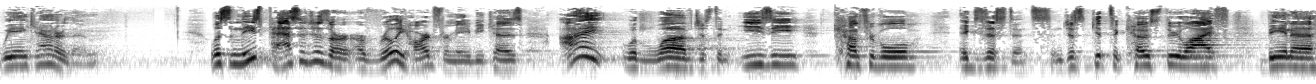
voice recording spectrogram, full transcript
we encounter them. Listen, these passages are, are really hard for me because I would love just an easy, comfortable existence and just get to coast through life being a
